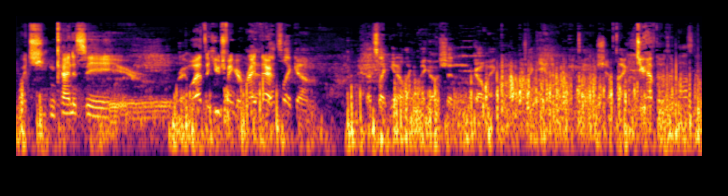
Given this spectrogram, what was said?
which you can kind of see. Right, well, that's a huge finger right there. That's like um, that's like you know like a big ocean going gigantic container ship thing. Do you have those in Boston?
